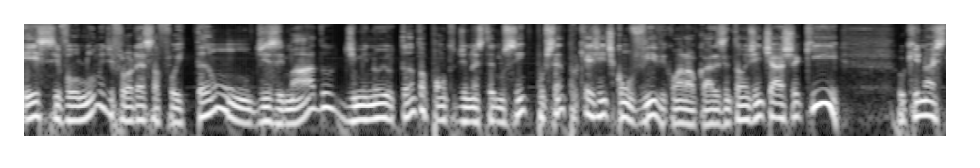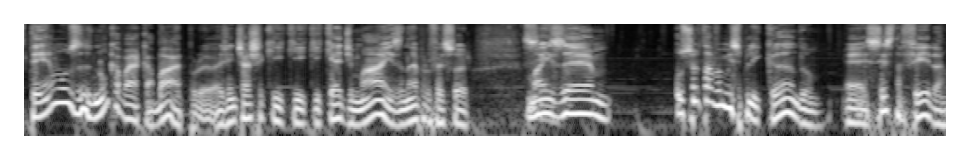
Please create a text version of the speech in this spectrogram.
esse volume de floresta foi tão dizimado, diminuiu tanto a ponto de nós termos 5%, porque a gente convive com araucárias. Então a gente acha que o que nós temos nunca vai acabar. A gente acha que, que, que quer demais, né, professor? Sim. Mas é, o senhor estava me explicando, é, sexta-feira,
